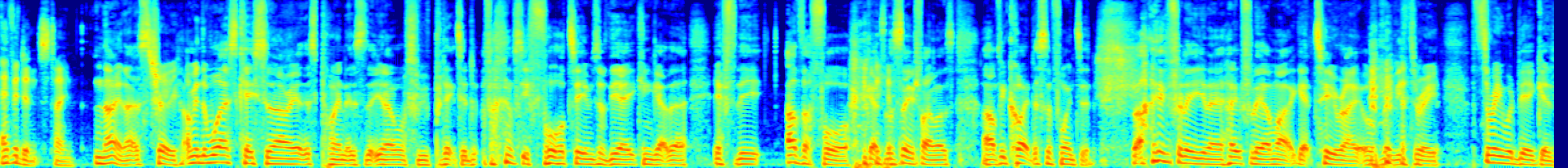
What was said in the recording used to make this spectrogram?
evidence, Tone. No, that's true. I mean, the worst case scenario at this point is that you know, obviously we've predicted obviously four teams of the eight can get there. If the other four get to the semi-finals, I'll be quite disappointed. But hopefully, you know, hopefully I might get two right or maybe three. three would be a good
